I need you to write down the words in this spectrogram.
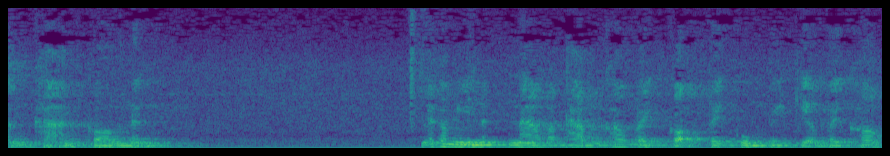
สังขารกองหนึ่ง แล้วก็มีนามธรรมเข้าไปเกาะไปกลุ่มไปเกี่ยวไปคล้อง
